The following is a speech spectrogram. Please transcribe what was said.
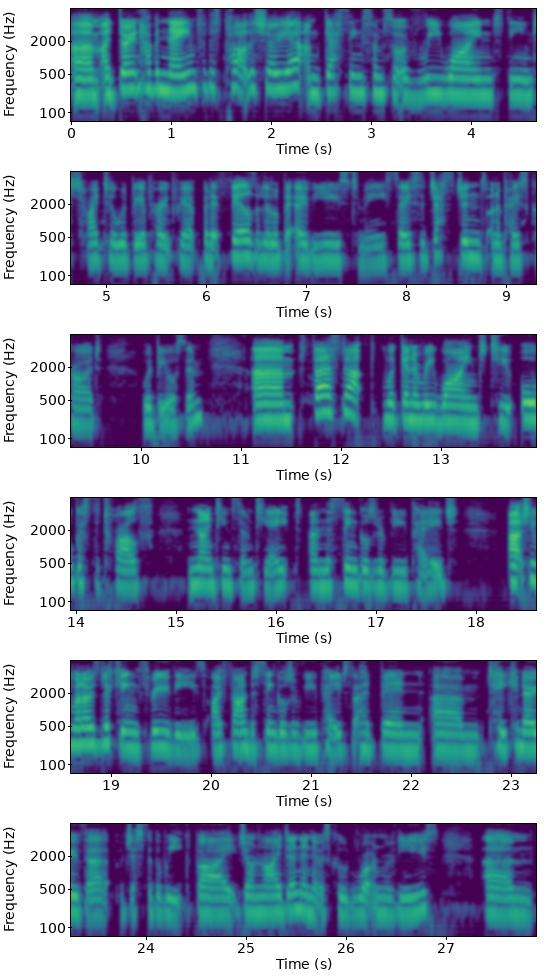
Um, I don't have a name for this part of the show yet. I'm guessing some sort of rewind themed title would be appropriate, but it feels a little bit overused to me. So suggestions on a postcard would be awesome. Um, first up, we're going to rewind to August the 12th, 1978, and the singles review page. Actually, when I was looking through these, I found a singles review page that had been um, taken over just for the week by John Lydon, and it was called Rotten Reviews. Um,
